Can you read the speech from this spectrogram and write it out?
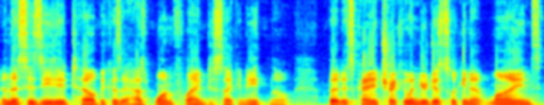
And this is easy to tell because it has one flag just like an eighth note but it's kind of tricky when you're just looking at lines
